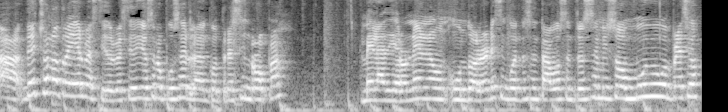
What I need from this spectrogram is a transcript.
ah, de hecho no traía el vestido, el vestido yo se lo puse, la encontré sin ropa. Me la dieron en un, dólar y 50 centavos, entonces se me hizo muy, muy buen precio.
